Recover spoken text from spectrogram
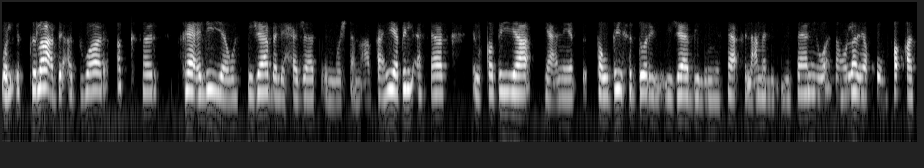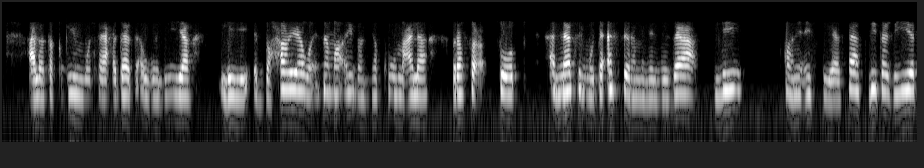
والاطلاع بأدوار أكثر فاعليه واستجابة لحاجات المجتمع، فهي بالأساس القضية يعني توضيح الدور الإيجابي للنساء في العمل الإنساني وأنه لا يقوم فقط على تقديم مساعدات أولية للضحايا وإنما أيضا يقوم على رفع صوت الناس المتأثرة من النزاع لصانعي السياسات لتغيير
